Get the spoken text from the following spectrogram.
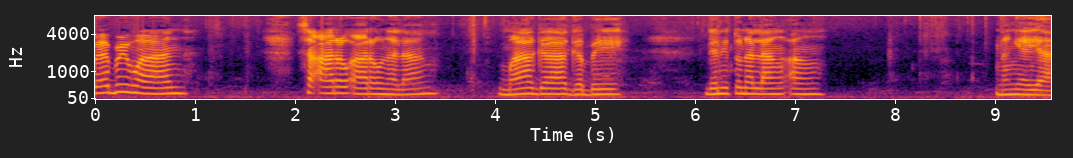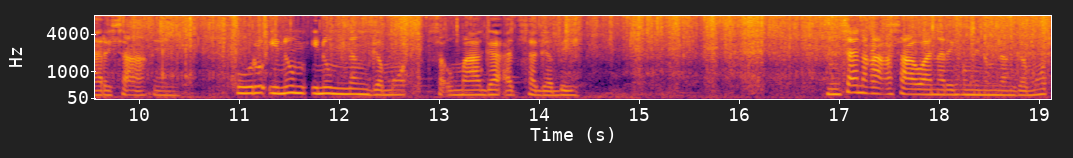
everyone! Sa araw-araw na lang, umaga, gabi, ganito na lang ang nangyayari sa akin. Puro inom-inom ng gamot sa umaga at sa gabi. Minsan nakakasawa na rin uminom ng gamot.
